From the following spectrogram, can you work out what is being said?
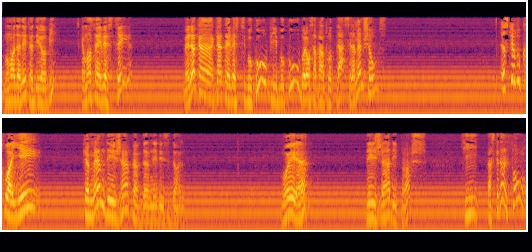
À un moment donné, tu as des hobbies, tu commences à investir. Mais là, quand, quand tu investis beaucoup, puis beaucoup, ben là, ça prend trop de place, c'est la même chose. Est-ce que vous croyez que même des gens peuvent devenir des idoles? Oui, hein? Des gens, des proches, qui... Parce que dans le fond,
